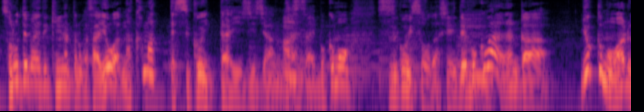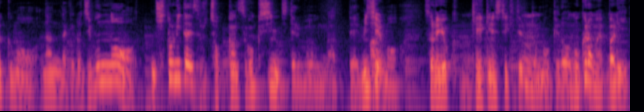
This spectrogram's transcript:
その手前で気になったのがさ要は仲間ってすごい大事じゃんはい。実際、僕もすごいそうだし。でうん。僕はなんか、良くも悪くもなんだけど自分の人に対する直感すごく信じてる部分があってミシェルもそれよく経験してきてると思うけど、うん。僕らもやっぱり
